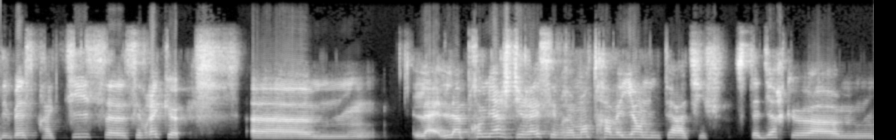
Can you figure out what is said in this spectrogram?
des best practices. C'est vrai que euh, la, la première, je dirais, c'est vraiment travailler en itératif. C'est-à-dire que euh,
